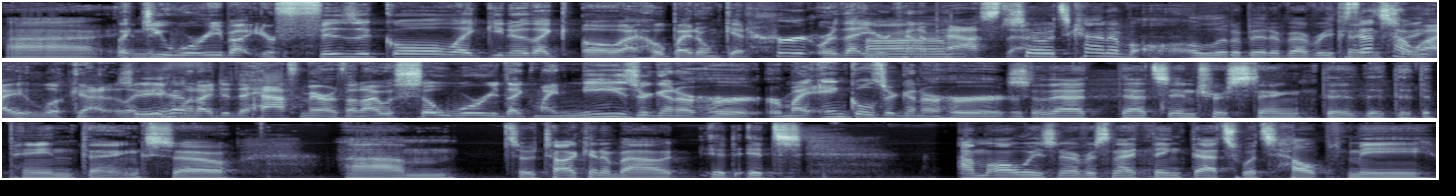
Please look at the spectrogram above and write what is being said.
uh, like, do you worry about your physical? Like, you know, like, oh, I hope I don't get hurt, or that you're um, kind of past that. So it's kind of a little bit of everything. That's so how I look at it. Like, so even have, when I did the half marathon, I was so worried, like my knees are going to hurt or my ankles are going to hurt. So that that's interesting. The the the, the pain thing. So, um, so talking about it, it's. I'm always nervous, and I think that's what's helped me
